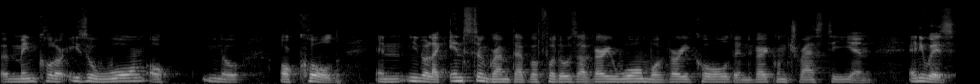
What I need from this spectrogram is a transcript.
a, a main color, either warm or you know or cold. And you know, like Instagram type of photos are very warm or very cold and very contrasty. And anyways,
